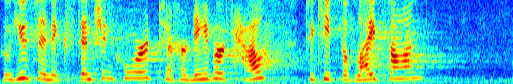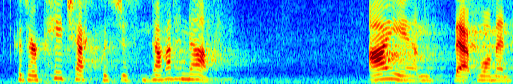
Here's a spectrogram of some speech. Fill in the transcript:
who used an extension cord to her neighbor's house to keep the lights on because her paycheck was just not enough. I am that woman.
